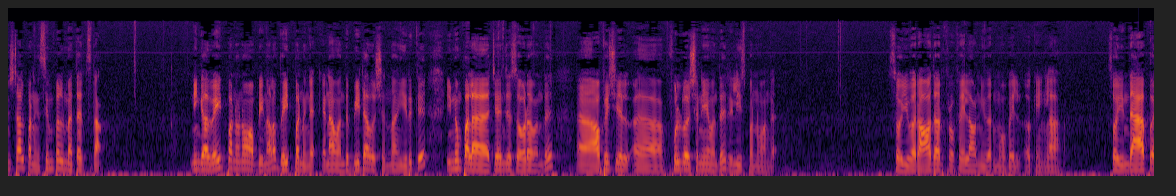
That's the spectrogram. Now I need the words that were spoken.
இன்ஸ்டால் பண்ணுங்கள் சிம்பிள் மெத்தட்ஸ் தான். நீங்கள் வெயிட் பண்ணணும் அப்படின்னாலும் வெயிட் பண்ணுங்கள் ஏன்னா வந்து பீட்டா வெர்ஷன் தான் இருக்குது இன்னும் பல சேஞ்சஸோடு வந்து அஃபிஷியல் ஃபுல் வெர்ஷனையே வந்து ரிலீஸ் பண்ணுவாங்க. So your Aadhaar profile on your mobile ஓகேங்களா ஸோ இந்த ஆப்பை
